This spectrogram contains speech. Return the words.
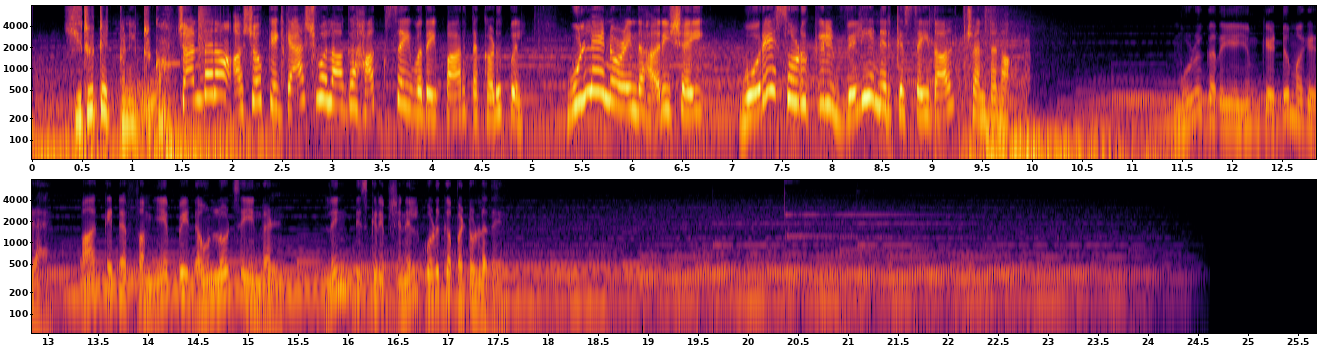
இரிட்டேட் பண்ணிட்டு இருக்கான். சந்தனா அசோக்கை கேஷுவலாக ஹக் செய்வதை பார்த்த கடுப்பில் உள்ளே நுழைந்த ஹரிஷை ஒரே சொடுக்கில் வெளியே நிற்க செய்தாள் சந்தனா. முழு கதையையும் கேட்டு மகிழ. பாக்கெட் எஃப்எம் ஏபி டவுன்லோட் செய்யுங்கள். லிங்க் டிஸ்கிரிப்ஷனில் கொடுக்கப்பட்டுள்ளது.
